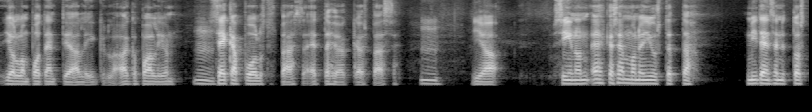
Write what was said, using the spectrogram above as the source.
jolla on potentiaalia kyllä aika paljon Mm. sekä puolustuspäässä että hyökkäyspäässä. Mm. Ja siinä on ehkä semmoinen just, että miten se nyt tos,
